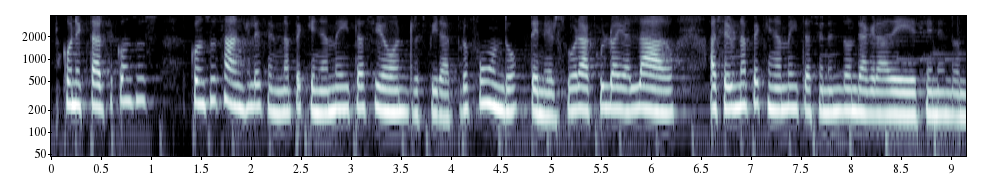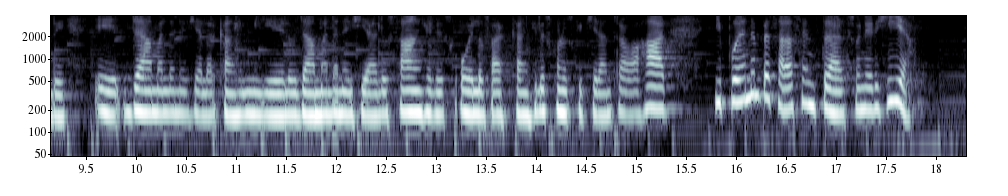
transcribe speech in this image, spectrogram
conectarse con sus, con sus ángeles en una pequeña meditación, respirar profundo, tener su oráculo ahí al lado, hacer una pequeña meditación en donde agradecen, en donde eh, llaman la energía del arcángel Miguel o llaman la energía de los ángeles o de los arcángeles con los que quieran trabajar y pueden empezar a centrar su energía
